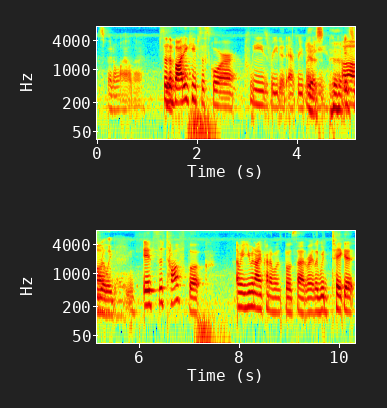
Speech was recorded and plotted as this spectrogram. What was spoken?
It's been a while though. so Yeah. the body keeps a score please read it everybody Yes. It's really good. it's a tough book i mean you and i kind of both said right like we'd take it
